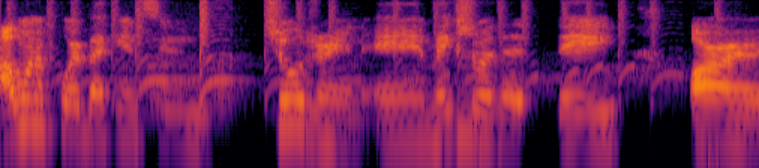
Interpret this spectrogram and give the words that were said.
I want to pour back into children and make sure that they are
